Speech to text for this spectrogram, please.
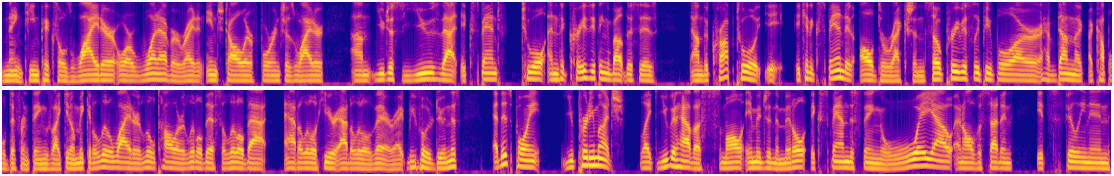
19 pixels wider or whatever, right? An inch taller, four inches wider. Um, you just use that expand tool. And the crazy thing about this is um, the crop tool, it, it, can expand in all directions. So previously people are have done a, a couple different things like, you know, make it a little wider, a little taller, a little this, a little that, add a little here, add a little there, right? People are doing this. At this point, you pretty much like you could have a small image in the middle, expand this thing way out, and all of a sudden it's filling in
